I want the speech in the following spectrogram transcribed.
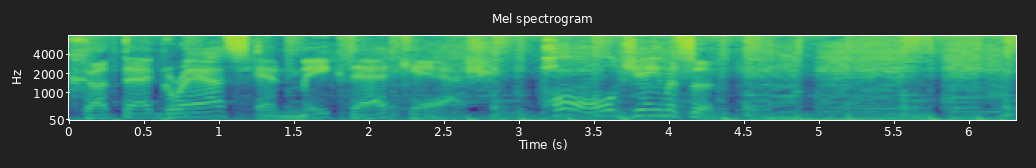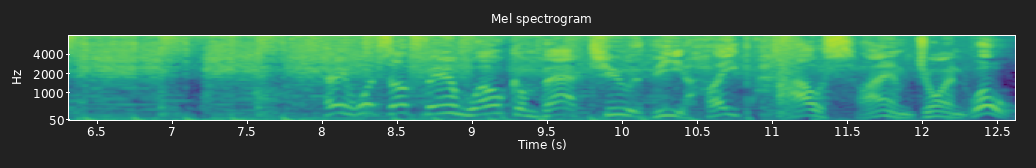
Cut That Grass and Make That Cash, Paul Jameson. Hey, what's up, fam? Welcome back to the Hype House. I am joined. Whoa,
